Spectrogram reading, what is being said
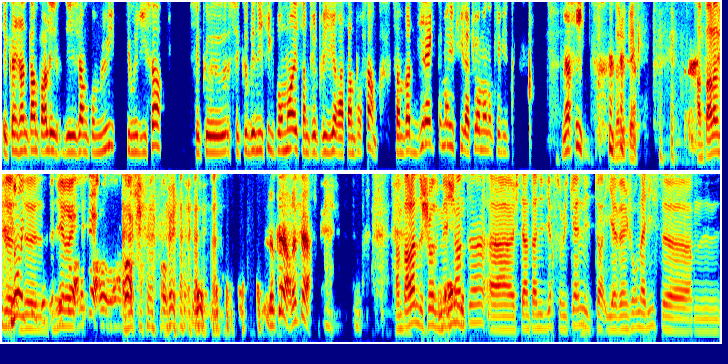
Et quand j'entends parler des gens comme lui qui me disent ça, c'est que, c'est que bénéfique pour moi et ça me fait plaisir à 100%. Ça me va directement ici, là, tu vois, mon vite. Merci. Dans le pec. en parlant de, de, dire. Le cœur, le cœur. En parlant de choses méchantes, euh, je t'ai entendu dire ce week-end, il y avait un journaliste euh,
